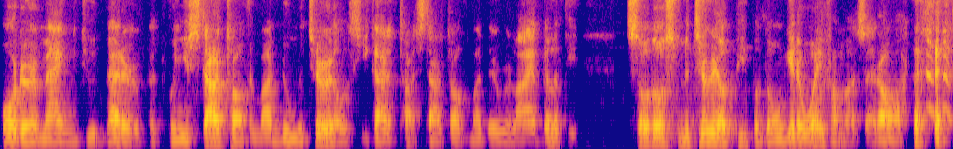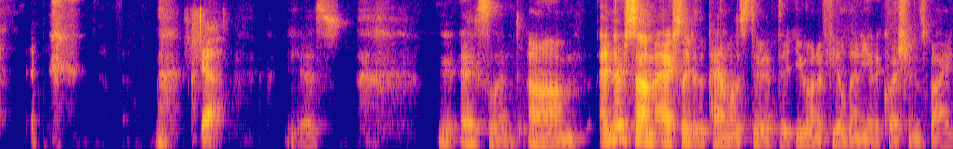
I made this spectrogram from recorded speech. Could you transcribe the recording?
order of magnitude better. But when you start talking about new materials, you got to start talking about their reliability. So those material people don't get away from us at all. yeah. Yes. Excellent. Um, and there's some actually to the panelists too, if that you want to field any of the questions by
